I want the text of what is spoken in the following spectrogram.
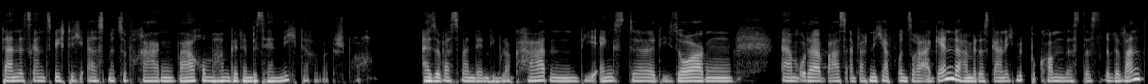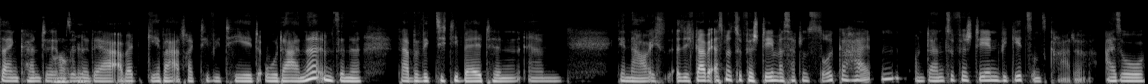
dann ist ganz wichtig, erstmal zu fragen, warum haben wir denn bisher nicht darüber gesprochen? Also was waren denn die mhm. Blockaden, die Ängste, die Sorgen? Ähm, oder war es einfach nicht auf unserer Agenda? Haben wir das gar nicht mitbekommen, dass das relevant sein könnte im ah, okay. Sinne der Arbeitgeberattraktivität oder ne, im Sinne, da bewegt sich die Welt hin. Ähm, genau, ich, also ich glaube, erstmal zu verstehen, was hat uns zurückgehalten und dann zu verstehen, wie geht es uns gerade? Also,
